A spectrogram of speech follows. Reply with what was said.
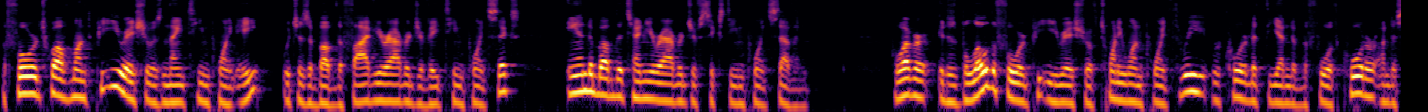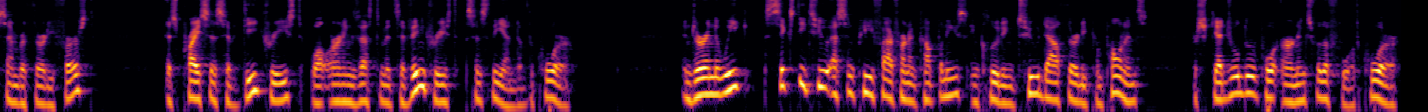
The forward 12 month PE ratio is 19.8, which is above the 5 year average of 18.6 and above the 10 year average of 16.7. However, it is below the forward PE ratio of 21.3 recorded at the end of the fourth quarter on December 31st, as prices have decreased while earnings estimates have increased since the end of the quarter. And during the week, 62 S&P 500 companies, including two Dow 30 components, are scheduled to report earnings for the fourth quarter.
